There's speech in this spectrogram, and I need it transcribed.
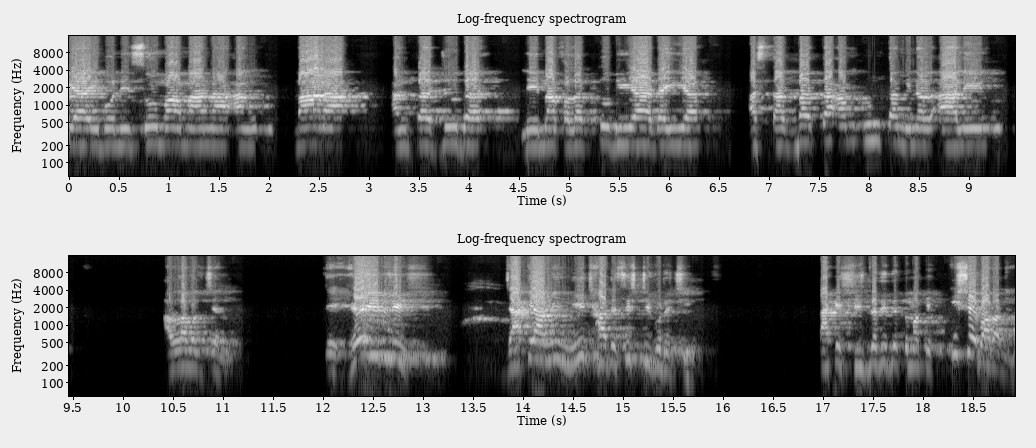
ইয়াই বলি সুমা মানা মানা আন্তা জুদা লিমা খলাক্তু বিয়া দাইয়া আস্তাকবারতা আম কুনতা মিনাল আলিম। আল্লাহ বলছেন যে, হে ইবলিশ যাকে আমি নিজ হাতে সৃষ্টি করেছি, তাকে সিজদা দিতে তোমাকে কিসে বাধা দিল?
